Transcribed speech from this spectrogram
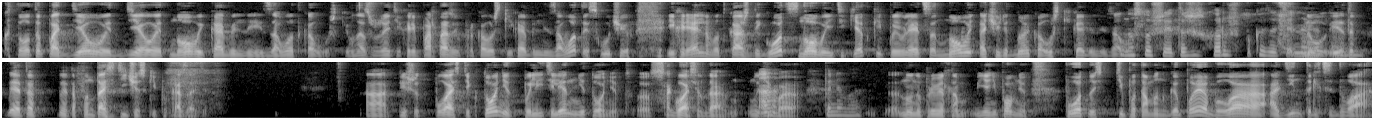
кто-то подделывает, делает новый кабельный завод Калужский. У нас уже этих репортажей про Калужский кабельный завод и случаев, их реально вот каждый год с новой этикеткой появляется новый очередной Калужский кабельный завод. Ну, слушай, это же хороший показатель, наверное. Ну, это, это, это фантастический показатель. А, пишет, пластик тонет, полиэтилен не тонет. Э, согласен, да. Ну, а, типа... Поняла. Ну, например, там, я не помню, плотность типа там НГП была 1,32.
